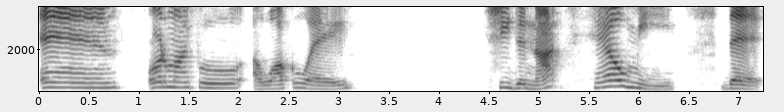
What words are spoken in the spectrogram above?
And order my food. I walk away. She did not tell me that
